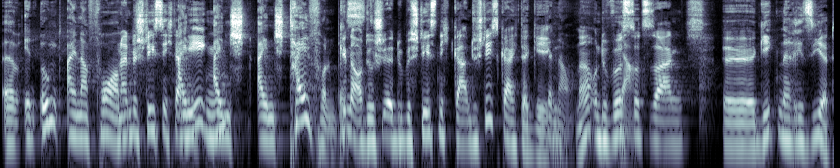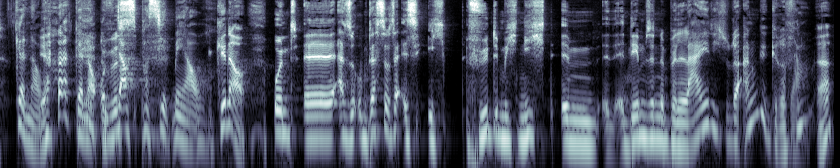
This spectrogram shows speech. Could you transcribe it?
äh, in irgendeiner Form Nein, du stehst nicht dagegen. Ein, ein, ein Teil von bist. Genau, du, du bestehst nicht gar, du stehst gar nicht dagegen. Genau. Ne? Und du wirst Ja. sozusagen äh, gegnerisiert. Genau, Ja? genau. Und wirst- das passiert mir ja auch. Genau. Und äh, also um das zu sagen, ich fühlte mich nicht im, in dem Sinne beleidigt oder angegriffen. Ja.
